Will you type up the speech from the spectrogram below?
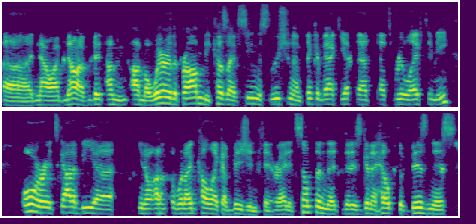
uh, now I'm now I've been I'm I'm aware of the problem because I've seen the solution. I'm thinking back, yep, that that's real life to me, or it's got to be a you know, a, what I'd call like a vision fit, right? It's something that, that is going to help the business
